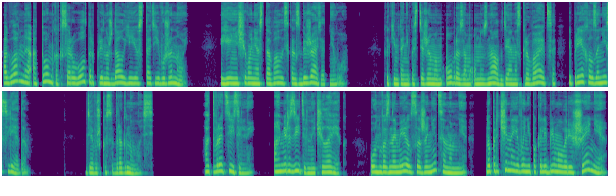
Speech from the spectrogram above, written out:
А главное о том, как сэр Уолтер принуждал ее стать его женой. Ей ничего не оставалось, как сбежать от него. Каким-то непостижимым образом он узнал, где она скрывается, и приехал за ней следом. Девушка содрогнулась. «Отвратительный, омерзительный человек. Он вознамерился жениться на мне, но причина его непоколебимого решения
